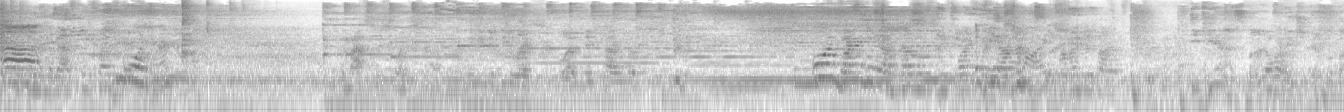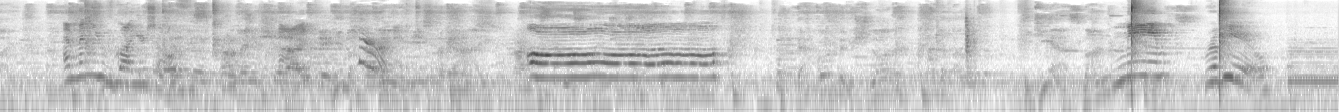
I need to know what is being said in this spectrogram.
uh, corner. Or if you're smart. And then you've got yourself a pyramid. Oh! Meme review.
